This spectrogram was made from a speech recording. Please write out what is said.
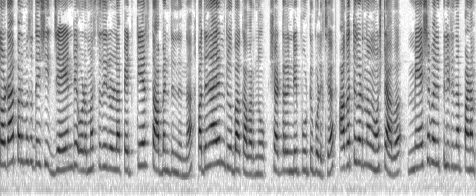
തൊടാപ്പറമ്പ് സ്വദേശി ജയന്റെ ഉടമസ്ഥതയിലുള്ള പെറ്റ് കെയർ സ്ഥാപനത്തിൽ നിന്ന് പതിനായിരം രൂപ കവർന്നു. ഷട്ടറിന്റെ പൂട്ടുപൊളിച്ച് അകത്തുകടന്ന അകത്തു കിടന്ന മോഷ്ടാവ് മേശവലിപ്പിലിരുന്ന പണം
